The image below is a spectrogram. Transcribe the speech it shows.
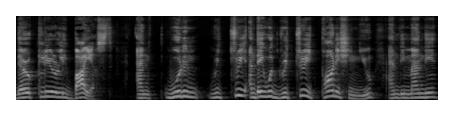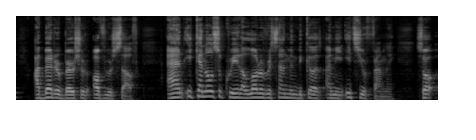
they're clearly biased and wouldn't retreat, and they would retreat, punishing you and demanding a better version of yourself. And it can also create a lot of resentment because, I mean, it's your family. So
